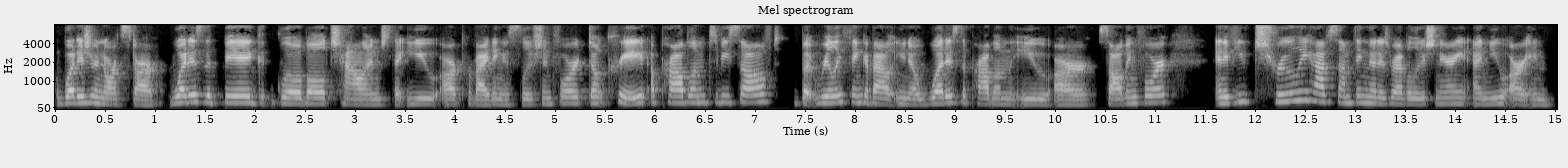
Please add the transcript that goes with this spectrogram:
What is your North Star? What is the big global challenge that you are providing a solution for? Don't create a problem to be solved, but really think about, you know, what is the problem that you are solving for? And if you truly have something that is revolutionary and you are an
